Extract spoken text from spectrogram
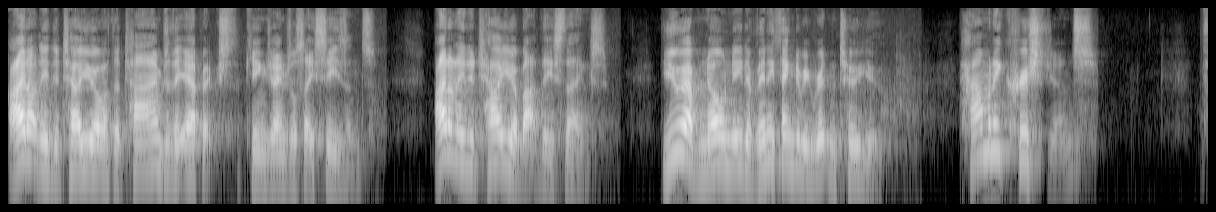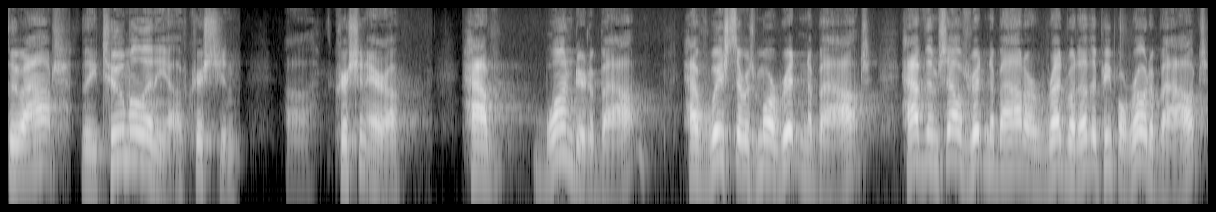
I don't need to tell you about the times of the epochs. King James will say seasons. I don't need to tell you about these things. You have no need of anything to be written to you. How many Christians throughout the two millennia of Christian uh, Christian era have wondered about, have wished there was more written about, have themselves written about or read what other people wrote about,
